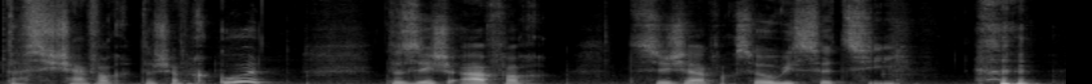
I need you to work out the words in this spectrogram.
Das ist einfach, das ist einfach gut. Das ist einfach, das ist einfach so, wie es sollte sein.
